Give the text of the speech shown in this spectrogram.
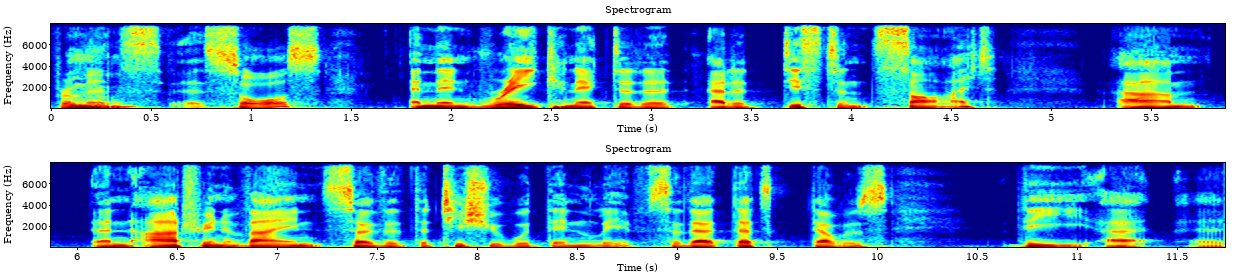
from its uh, source and then reconnected it at a distant site, um, an artery and a vein, so that the tissue would then live. So that that's that was the uh, uh,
